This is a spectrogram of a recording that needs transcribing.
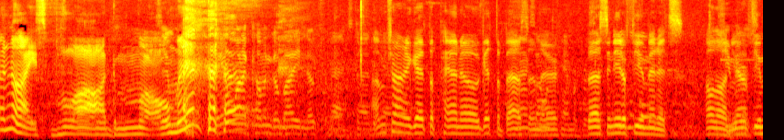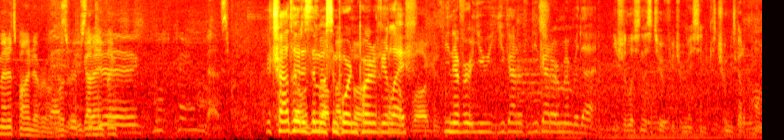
A nice vlog moment. didn't want to come and go buy Nook for Max. I'm trying to get the pano, get the best in there. Best, you need a few minutes. Hold on, you're a few minutes behind everyone. What- you got anything? Your childhood is the Don't most drop my important part of your life. You never, you, you gotta, you gotta remember that. You should listen to this too, Future Mason, because Truman's got a point.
